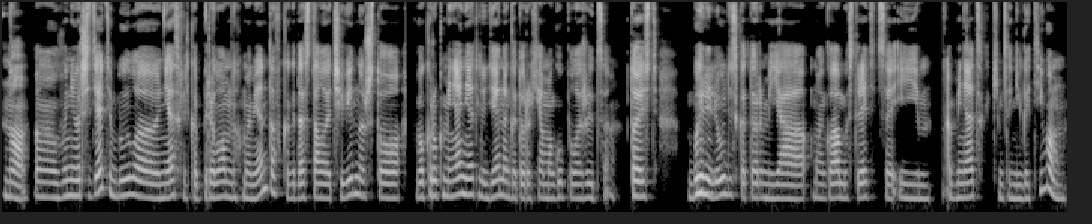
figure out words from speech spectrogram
Но э, в университете было несколько переломных моментов, когда стало очевидно, что вокруг меня нет людей, на которых я могу положиться. То есть были люди, с которыми я могла бы встретиться и обменяться каким-то негативом,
